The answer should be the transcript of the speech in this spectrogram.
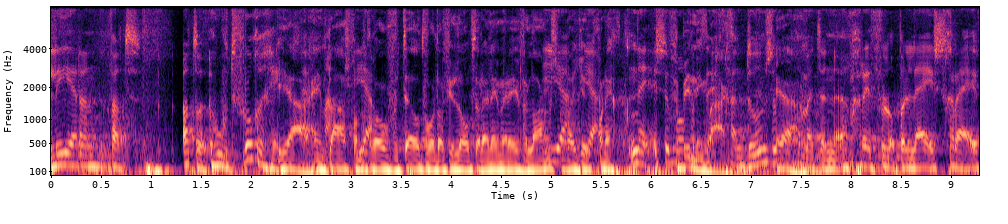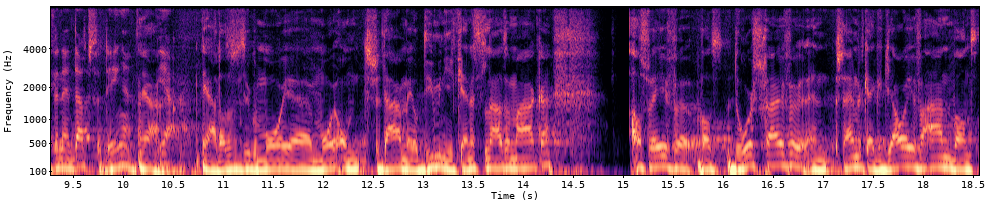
leren wat wat, hoe het vroeger ging. Ja, in plaats van dat er over verteld wordt of je loopt er alleen maar even langs, ja, zodat je ja. gewoon echt nee, ze verbinding maakt. Ze gaan doen, ze mogen met een, een griffel op een lijst schrijven en dat soort dingen. Ja, ja. dat is natuurlijk een mooie, mooi om ze daarmee op die manier kennis te laten maken. Als we even wat doorschuiven, en zijn kijk ik jou even aan, want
